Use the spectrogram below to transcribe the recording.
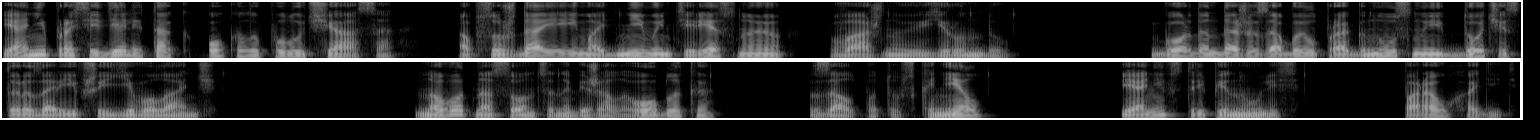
И они просидели так около получаса, обсуждая им одним интересную, важную ерунду. Гордон даже забыл про гнусный, дочисто разоривший его ланч. Но вот на солнце набежало облако, зал потускнел, и они встрепенулись. Пора уходить.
